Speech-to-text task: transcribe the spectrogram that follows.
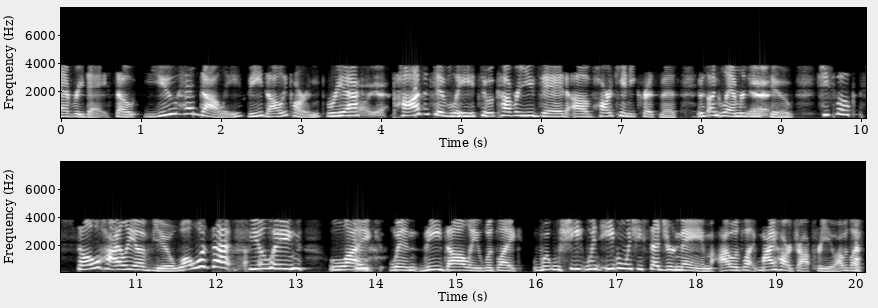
every day. So you had Dolly, the Dolly Parton, react Oh yeah. positively to a cover you did of Hard Candy Christmas. It was on Glamour's Yeah. YouTube. She spoke so highly of you. What was that feeling like when the Dolly was like when she when even when she said your name, I was like my heart dropped for you. I was like,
